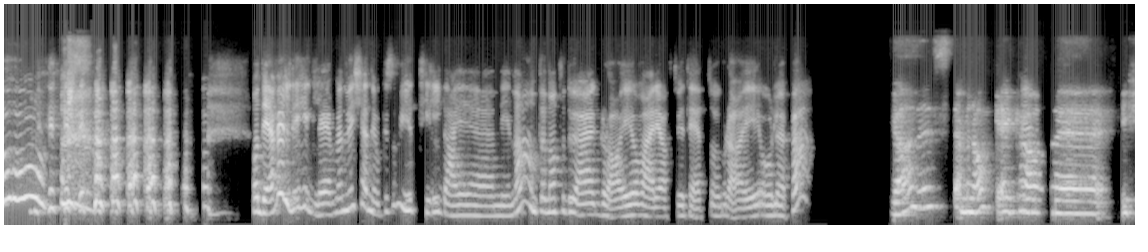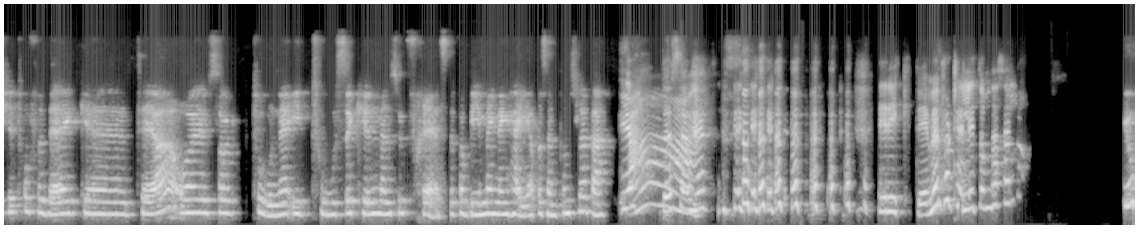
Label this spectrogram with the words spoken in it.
og det er veldig hyggelig, men vi kjenner jo ikke så mye til deg, Nina, annet enn at du er glad i å være i aktivitet og glad i å løpe. Ja, det stemmer nok. Jeg har eh, ikke truffet deg, eh, Thea. Og jeg så Tone i to sekunder mens hun freste forbi meg når jeg heia på sentrumsløpet. Ja, det stemmer. Riktig. Men fortell litt om deg selv, da. Jo,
